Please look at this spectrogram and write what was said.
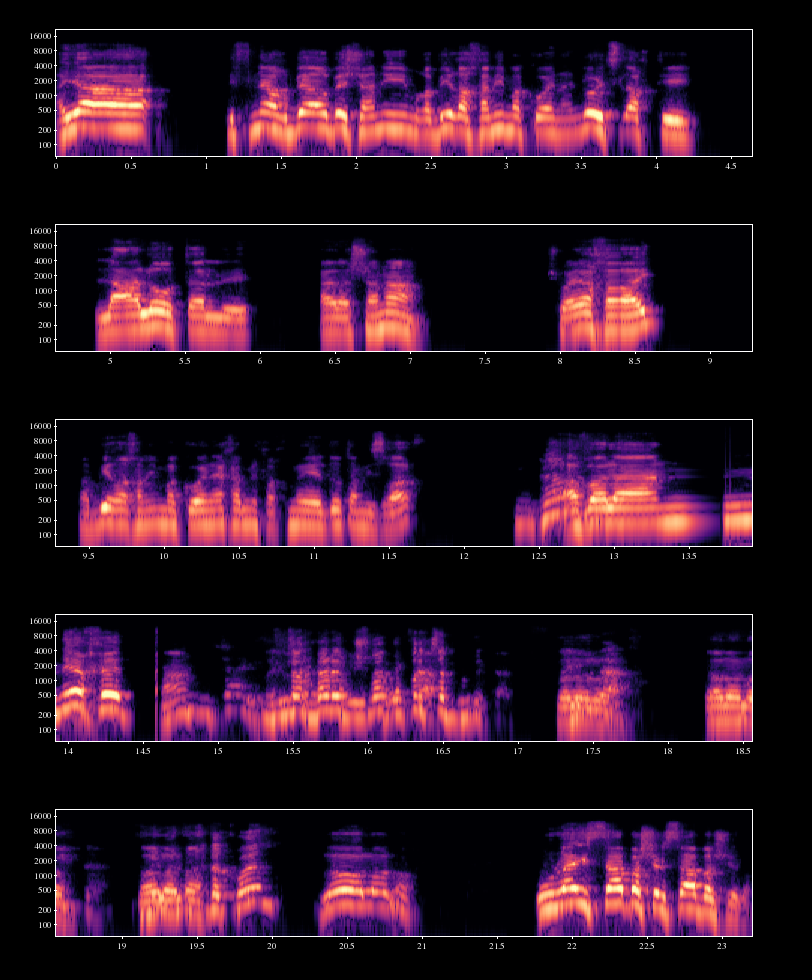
היה לפני הרבה הרבה שנים רבי רחמים הכהן, אני לא הצלחתי לעלות על, על השנה שהוא היה חי, רבי רחמים הכהן היה אחד מחכמי עדות המזרח, אבל הנכד... מה? לא, לא, לא. לא, לא, לא. לא, לא, לא. לא, לא, לא. אולי סבא של סבא שלו.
